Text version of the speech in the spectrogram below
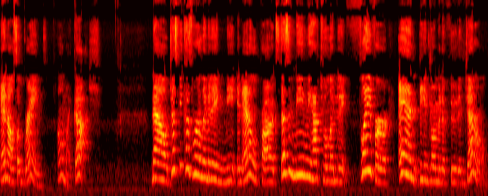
And also grains. Oh my gosh. Now, just because we're eliminating meat and animal products doesn't mean we have to eliminate flavor and the enjoyment of food in general.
